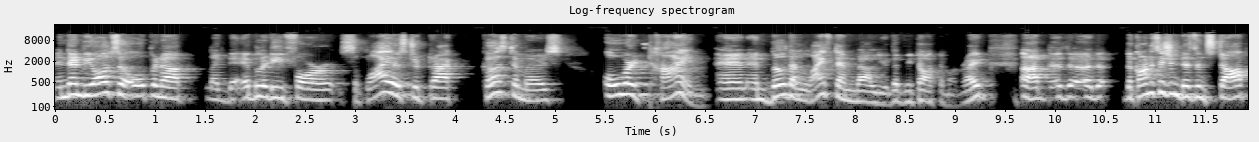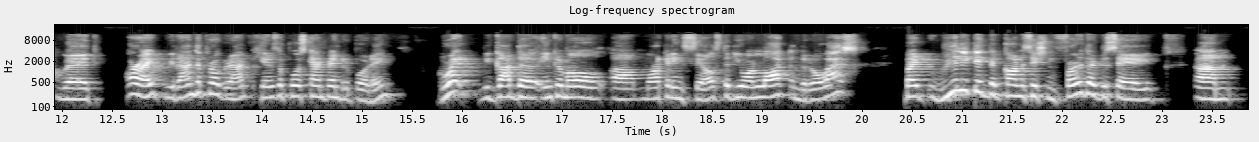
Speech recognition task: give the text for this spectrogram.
and then we also open up like the ability for suppliers to track customers over time and, and build a lifetime value that we talked about right? Uh, the, the, the conversation doesn't stop with all right we ran the program. Here's the post campaign reporting great we got the incremental uh, marketing sales that you unlocked and the roas but really take that conversation further to say um,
